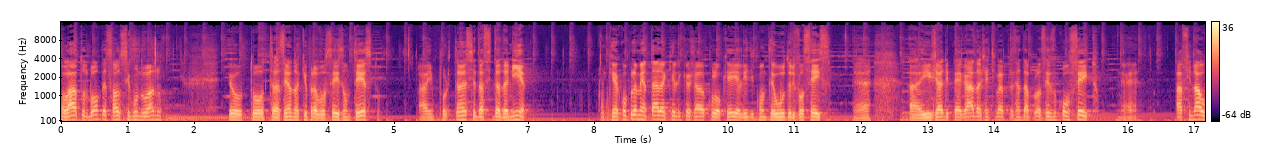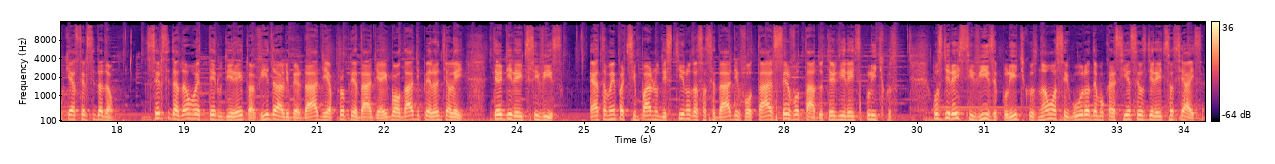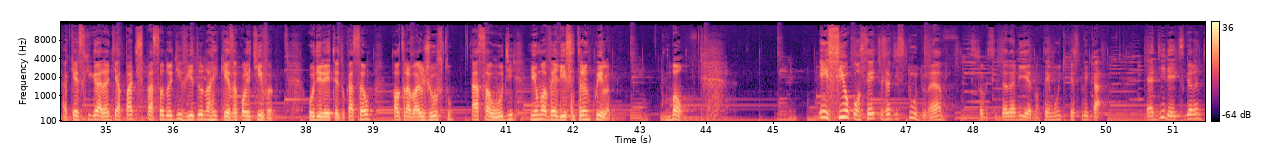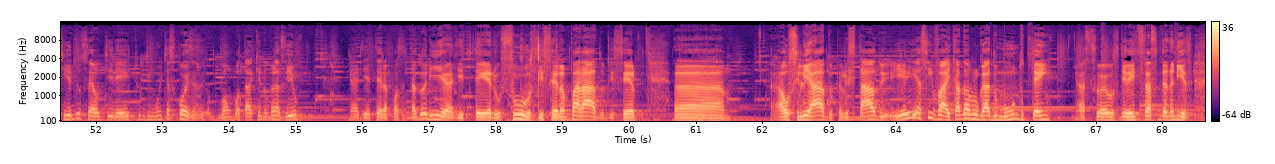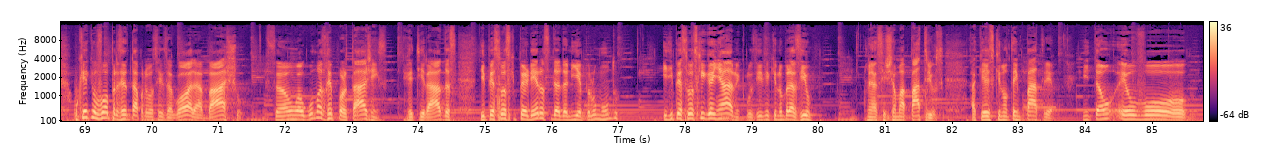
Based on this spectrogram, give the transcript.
Olá, tudo bom, pessoal do segundo ano? Eu estou trazendo aqui para vocês um texto, a importância da cidadania, que é complementar aquele que eu já coloquei ali de conteúdo de vocês. Né? Aí já de pegada a gente vai apresentar para vocês o conceito. Né? Afinal, o que é ser cidadão? Ser cidadão é ter o direito à vida, à liberdade, à propriedade, à igualdade perante a lei, ter direitos civis. É também participar no destino da sociedade, votar, ser votado, ter direitos políticos. Os direitos civis e políticos não asseguram à democracia seus direitos sociais, aqueles que garantem a participação do indivíduo na riqueza coletiva, o direito à educação, ao trabalho justo, à saúde e uma velhice tranquila. Bom, em si o conceito já diz tudo, né? Sobre cidadania, não tem muito o que explicar. É direitos garantidos, é o direito de muitas coisas. Vamos botar aqui no Brasil, né, de ter aposentadoria, de ter o SUS, de ser amparado, de ser uh, auxiliado pelo Estado e, e, assim vai. Cada lugar do mundo tem os direitos da cidadania. O que, é que eu vou apresentar para vocês agora, abaixo, são algumas reportagens retiradas de pessoas que perderam a cidadania pelo mundo e de pessoas que ganharam, inclusive aqui no Brasil. Né, se chama pátrios, aqueles que não têm pátria. Então eu vou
